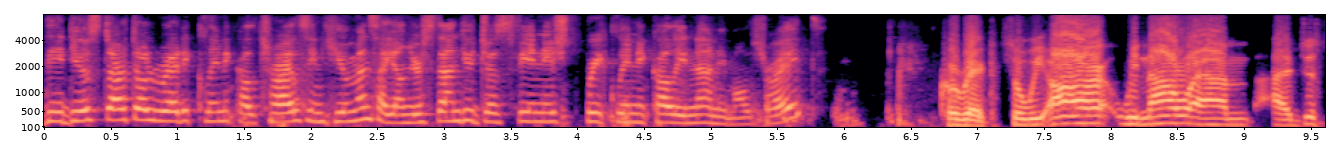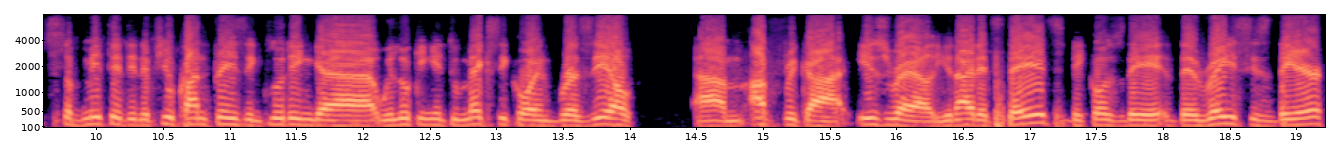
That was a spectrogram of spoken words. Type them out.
did you start already clinical trials in humans? I understand you just finished preclinical in animals, right? Correct. So we are we now um, uh, just submitted in a few countries, including uh, we're looking into Mexico and Brazil um, Africa, Israel, United States, because the, the race is there.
